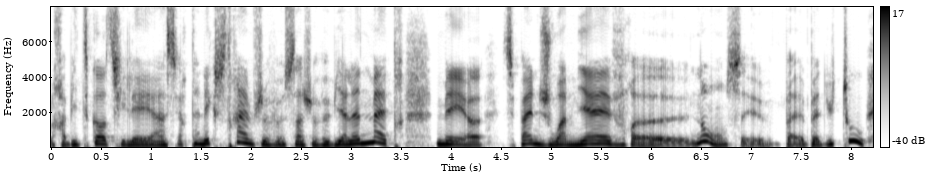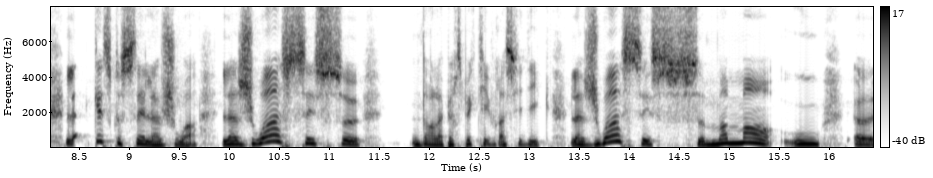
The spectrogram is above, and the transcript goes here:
rabbi Scott, il est à un certain extrême. Je veux ça, je veux bien l'admettre. Mais euh, c'est pas une joie mièvre. non, c'est pas, du tout. Qu'est-ce que c'est la joie? La joie, c'est ce dans la perspective racidique. La joie, c'est ce moment où euh,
